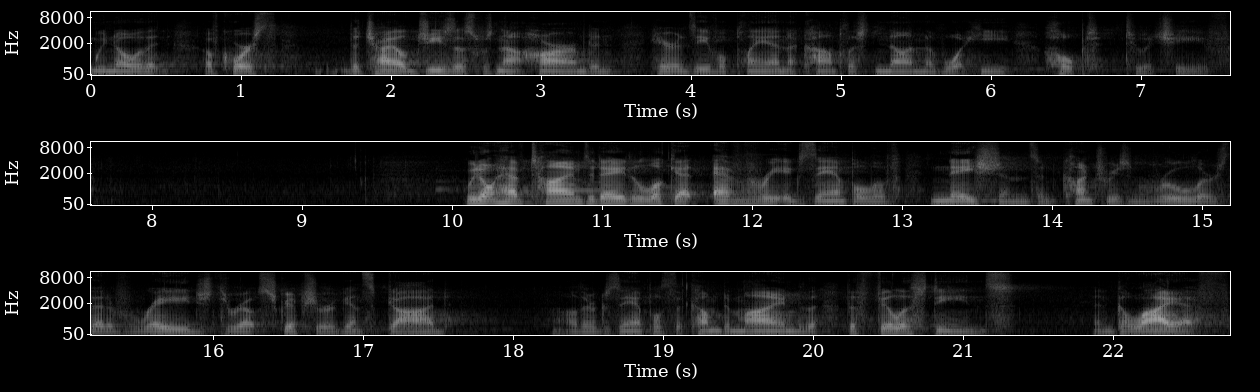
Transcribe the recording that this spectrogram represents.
We know that, of course, the child Jesus was not harmed, and Herod's evil plan accomplished none of what he hoped to achieve. We don't have time today to look at every example of nations and countries and rulers that have raged throughout Scripture against God. Other examples that come to mind the, the Philistines and Goliath,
